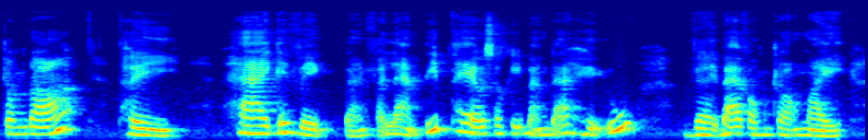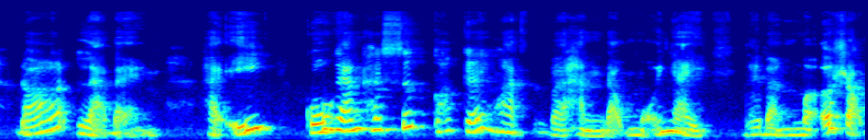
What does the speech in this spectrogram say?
Trong đó thì hai cái việc bạn phải làm tiếp theo sau khi bạn đã hiểu về ba vòng tròn này, đó là bạn hãy cố gắng hết sức có kế hoạch và hành động mỗi ngày để bạn mở rộng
